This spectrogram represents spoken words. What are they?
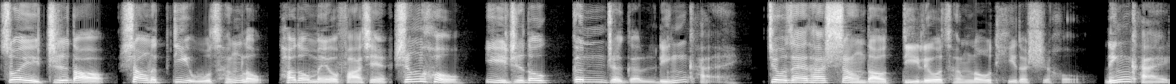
所以，直到上了第五层楼，他都没有发现身后一直都跟着个林凯。就在他上到第六层楼梯的时候，林凯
